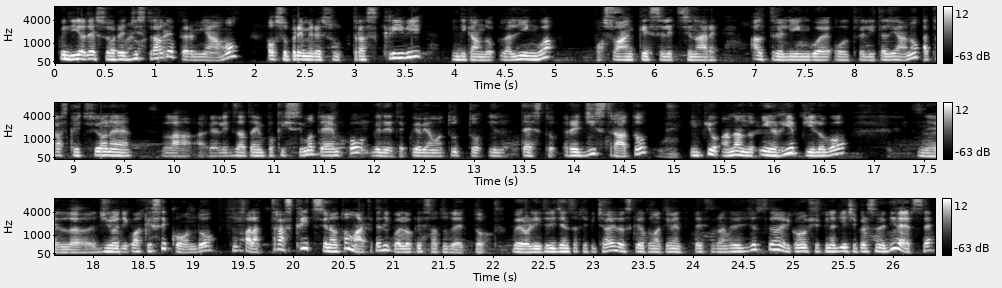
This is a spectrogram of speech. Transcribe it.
Quindi io adesso ho registrato, fermiamo, posso premere su trascrivi indicando la lingua, posso anche selezionare altre lingue oltre l'italiano. La trascrizione l'ha realizzata in pochissimo tempo. Vedete, qui abbiamo tutto il testo registrato. In più, andando in riepilogo, nel giro di qualche secondo fa la trascrizione automatica di quello che è stato detto, ovvero l'intelligenza artificiale trascrive automaticamente i testi durante la digestione, riconosce fino a 10 persone diverse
